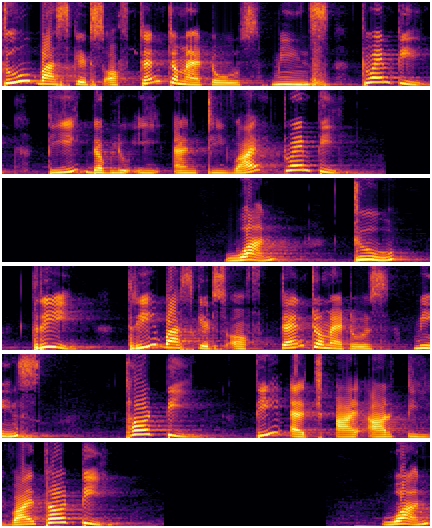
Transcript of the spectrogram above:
2 baskets of 10 tomatoes means 20. T W E N T Y 20. 1, 2, 3. 3 baskets of 10 tomatoes means 30. T H I R T Y 30. 1,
